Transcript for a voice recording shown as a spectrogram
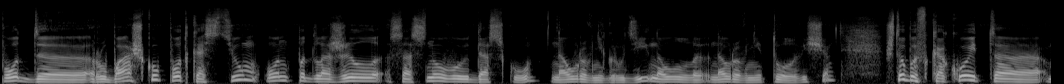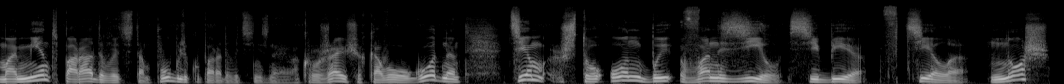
под э, рубашку, под костюм он подложил сосновую доску на уровне груди, на, на уровне туловища, чтобы в какой-то момент порадовать там, публику, порадовать, не знаю, окружающих, кого угодно, тем, что он бы вонзил себе в тело нож,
